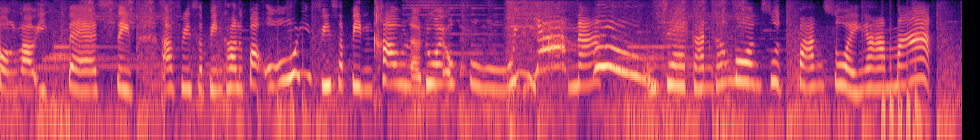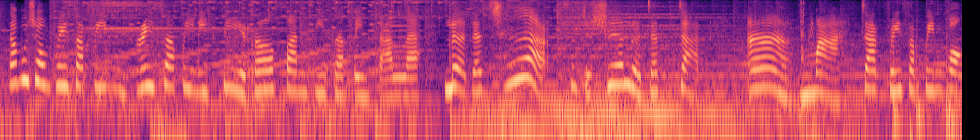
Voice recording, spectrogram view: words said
ของเราอีก 80อะฟรีสปินเข้าหรือเปล่าโอ้ยฟรีสปินเข้าแล้วด้วยโอ้โหนะแจกันข้างบนสุดปังสวยงามมากท่านผู้ชมฟรีสปินฟรีสปินอีกสี่รอบฟันฟรีสปินกันละเหลือจะเชื่อสุดจะเชื่อเหลือจะจัด อ่ามาจัดฟรีสปินของ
